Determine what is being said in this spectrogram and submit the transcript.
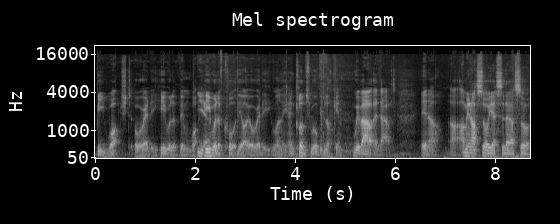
be watched already. He will have been watched. Yeah. He will have caught the eye already, won't he? And clubs will be looking, without a doubt. You know, I I mean, I saw yesterday, I saw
